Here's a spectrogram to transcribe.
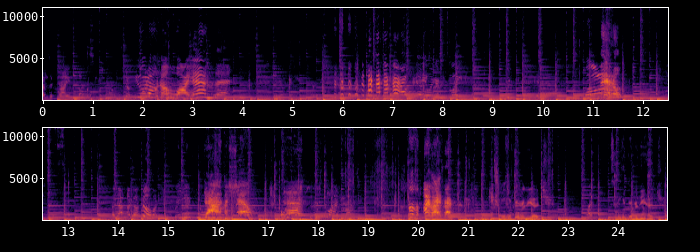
a crying foxy you don't know who I am then! Let's go look over the edge. What? Let's go look over the edge.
